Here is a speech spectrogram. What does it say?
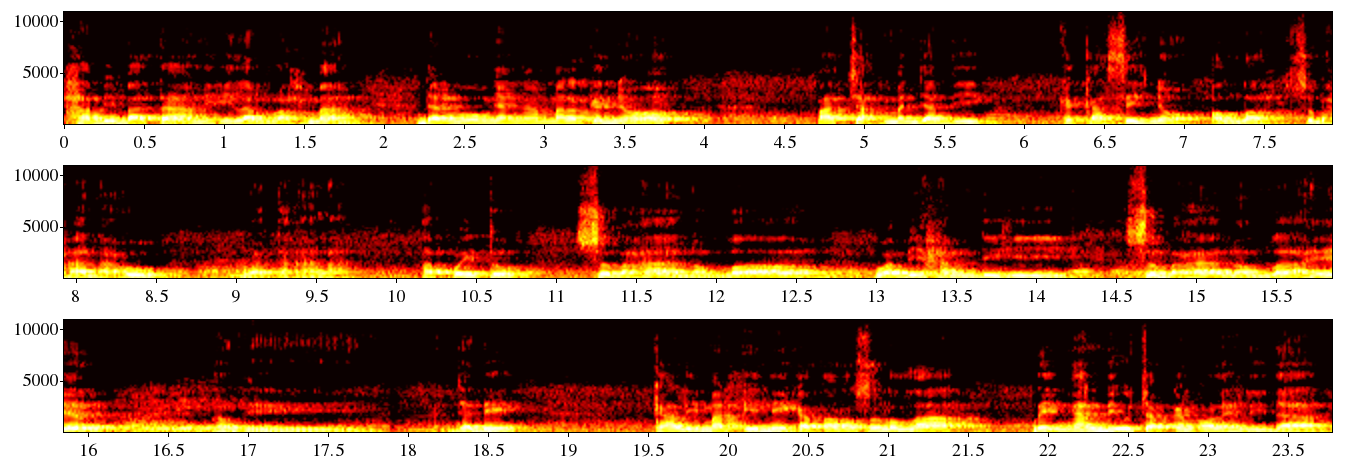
Habibatani ilar rahman dan wong yang ngamalkannya pacak menjadi kekasihnya Allah Subhanahu wa taala. Apa itu? Subhanallah wa bihamdihi subhanallahil azim. Jadi kalimat ini kata Rasulullah ringan diucapkan oleh lidah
